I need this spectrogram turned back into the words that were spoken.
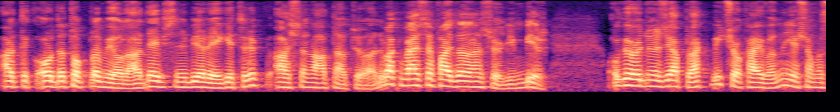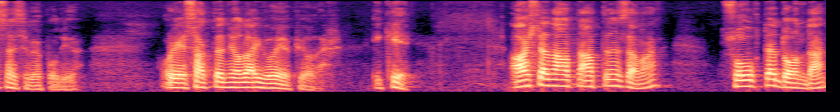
Artık orada toplamıyorlardı. Hepsini bir araya getirip ağaçların altına atıyorlardı. Bakın ben size faydalarını söyleyeyim. Bir, o gördüğünüz yaprak birçok hayvanın yaşamasına sebep oluyor. Oraya saklanıyorlar, yuva yapıyorlar. İki, ağaçların altına attığınız zaman soğukta dondan,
